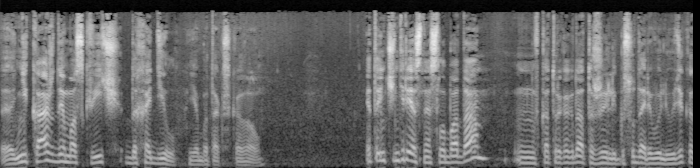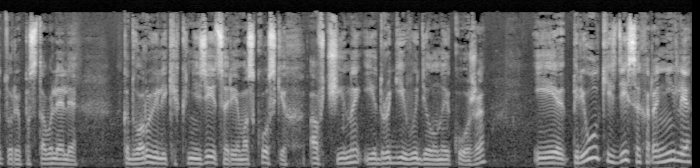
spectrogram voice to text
не каждый москвич доходил, я бы так сказал. Это очень интересная слобода, в которой когда-то жили государевы люди, которые поставляли ко двору великих князей, царей московских овчины и другие выделанные кожи. И переулки здесь сохранили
